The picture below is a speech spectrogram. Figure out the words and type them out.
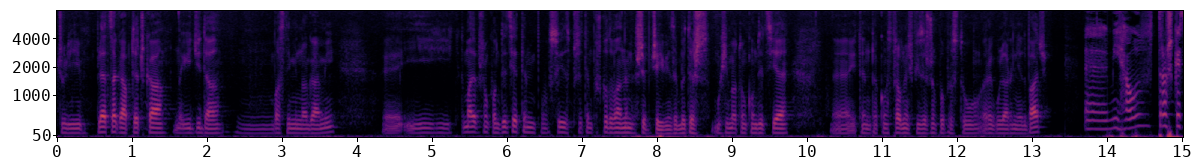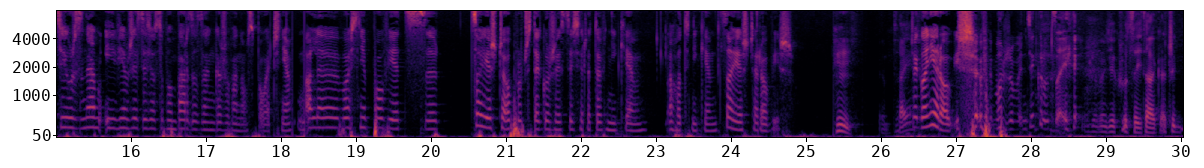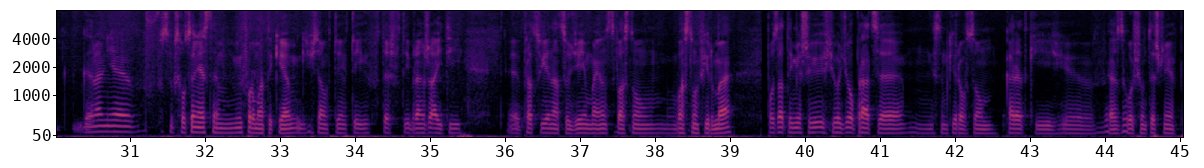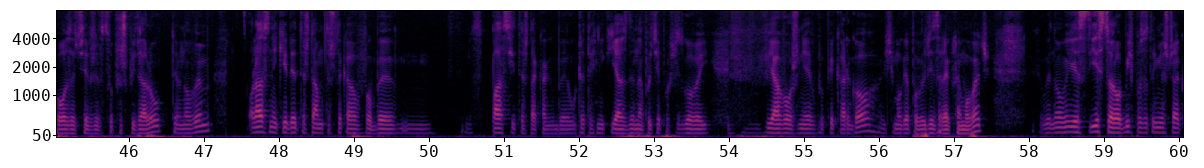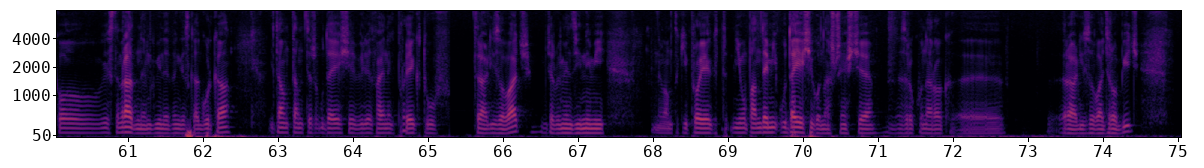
czyli plecak, apteczka, no i dzida mm, własnymi nogami. E, I kto ma lepszą kondycję, ten po prostu jest przy tym poszkodowanym szybciej, więc jakby też musimy o tą kondycję e, i tę taką sprawność fizyczną po prostu regularnie dbać. Michał, troszkę Cię już znam i wiem, że jesteś osobą bardzo zaangażowaną społecznie, ale właśnie powiedz, co jeszcze oprócz tego, że jesteś ratownikiem, ochotnikiem, co jeszcze robisz? Hmm. Zajęć? Czego nie robisz? Może będzie krócej. Może będzie krócej, tak. Znaczy, generalnie z wykształcenia jestem informatykiem, gdzieś tam w tej, w tej, też w tej branży IT e, pracuję na co dzień, mając własną, własną firmę. Poza tym jeszcze jeśli chodzi o pracę, mm, jestem kierowcą karetki e, wyjazdowo-świątecznie w Połozecie w Żywcu przy szpitalu, tym nowym. Oraz niekiedy też tam też taka jakby mm, z pasji też tak jakby uczę techniki jazdy na płycie poślizgowej w Jaworznie w grupie Cargo, jeśli mogę powiedzieć, zareklamować. No jest, jest co robić, poza tym jeszcze jako jestem radnym gminy Węgierska Górka i tam, tam też udaje się wiele fajnych projektów realizować, chociażby między innymi no, mam taki projekt, mimo pandemii udaje się go na szczęście z roku na rok e, realizować, robić.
